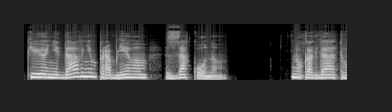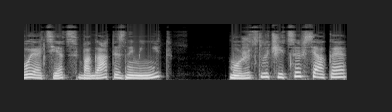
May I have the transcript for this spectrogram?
к ее недавним проблемам с законом. Но когда твой отец богат и знаменит, может случиться всякое.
